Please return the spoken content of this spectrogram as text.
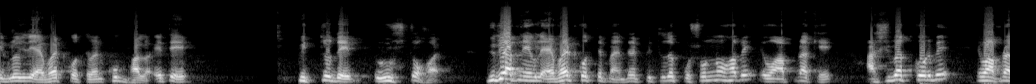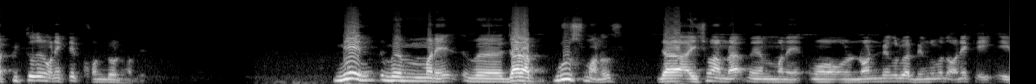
এগুলো যদি অ্যাভয়েড করতে পারেন, খুব ভালো। এতে পিতৃদেব রুষ্ট হয়। যদি আপনি এগুলো অ্যাভয়েড করতে পারেন, তাহলে পিতৃদেব প্রসন্ন হবে এবং আপনাকে আশীর্বাদ করবে এবং আপনার পিতৃদের অনেকটাই খণ্ডন হবে। মেন মানে যারা পুরুষ মানুষ, যারা এই সময় আমরা মানে নন বেঙ্গল বা বেঙ্গল মধ্যে অনেকেই এই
